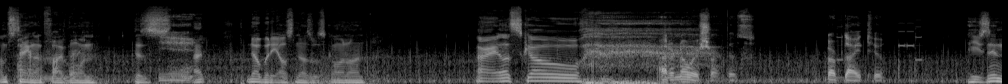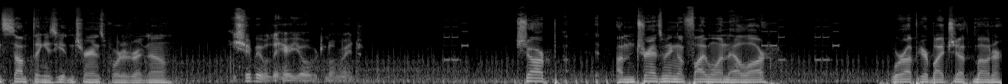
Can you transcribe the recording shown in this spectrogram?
I'm staying on don't five remember. one because Yeah. nobody else knows what's going on. All right, let's go. I don't know where Sharp is. Sharp died too. He's in something. He's getting transported right now. He should be able to hear you over the long range. Sharp, I'm transmitting on five one LR. We're up here by Jeff Boner.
